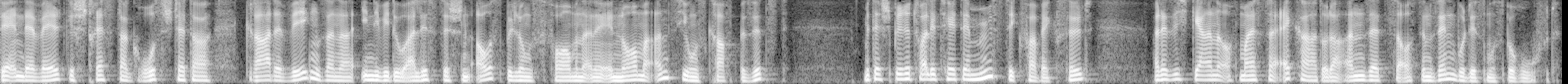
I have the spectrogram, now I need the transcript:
der in der Welt gestresster Großstädter gerade wegen seiner individualistischen Ausbildungsformen eine enorme Anziehungskraft besitzt, mit der Spiritualität der Mystik verwechselt, weil er sich gerne auf Meister Eckhart oder Ansätze aus dem Zen-Buddhismus beruft.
